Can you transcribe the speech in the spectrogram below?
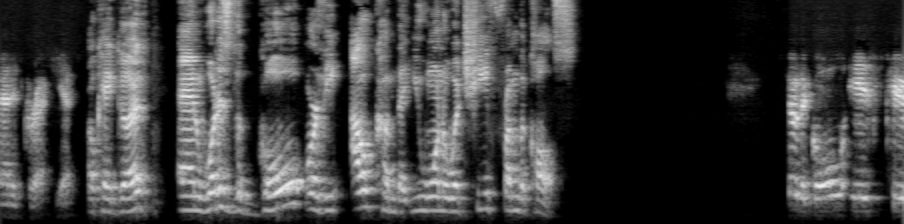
That is correct, yes. Okay, good. And what is the goal or the outcome that you want to achieve from the calls? So the goal is to,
